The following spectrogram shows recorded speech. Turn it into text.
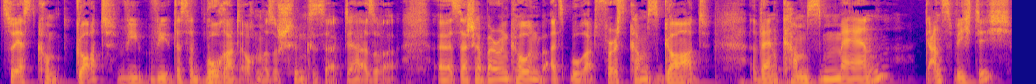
Zuerst kommt Gott, wie, wie das hat Borat auch mal so schön gesagt, ja, also äh, Sasha Baron Cohen als Borat. First comes God, then comes man, ganz wichtig.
